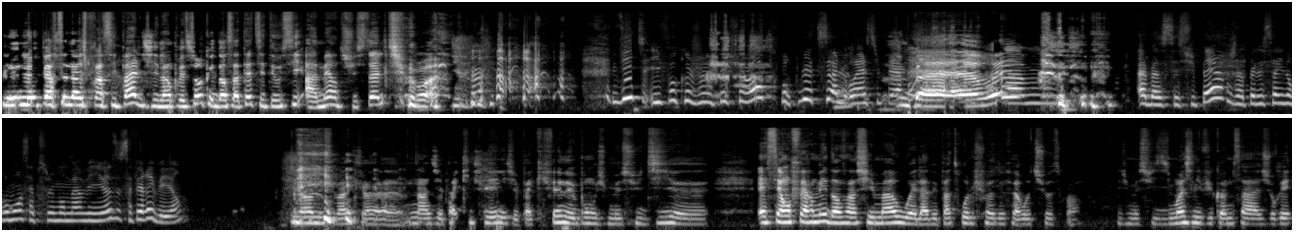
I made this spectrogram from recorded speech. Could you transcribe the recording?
le, le personnage principal, j'ai l'impression que dans sa tête, c'était aussi ah merde, je suis seule, tu vois. Vite, il faut que je l'autre pour plus être seule. Ouais, super. Bah ouais. Euh, ah bah, c'est super, j'appelle ça une romance absolument merveilleuse. Ça fait rêver, hein. Non, mais c'est vrai que euh, non, j'ai pas kiffé, j'ai pas kiffé, mais bon, je me suis dit, euh, elle s'est enfermée dans un schéma où elle avait pas trop le choix de faire autre chose, quoi. Et je me suis dit, moi, je l'ai vu comme ça. J'aurais,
